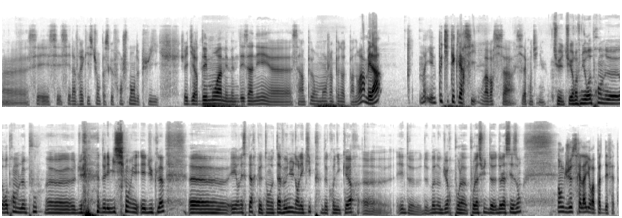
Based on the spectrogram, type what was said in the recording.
Euh, C'est la vraie question parce que franchement, depuis, j'allais dire des mois, mais même des années, c'est un peu, on mange un peu notre pain noir. Mais là, il y a une petite éclaircie. On va voir si ça, si ça continue. tu es, tu es revenu reprendre, le- reprendre le pouls euh, du- de l'émission et, et du club. Euh, et on espère que ton, ta venue dans l'équipe de chroniqueurs euh, est de, de bon augure pour la, pour la suite de, de la saison. Tant que je serai là, il y aura pas de défaite.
